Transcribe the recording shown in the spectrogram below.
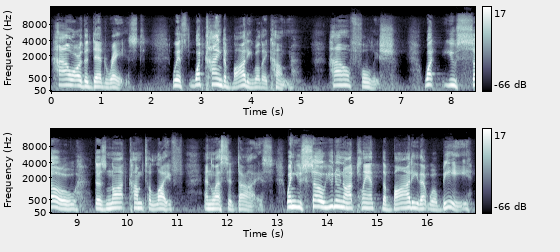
How are the dead raised? With what kind of body will they come? How foolish. What you sow does not come to life unless it dies. When you sow, you do not plant the body that will be,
